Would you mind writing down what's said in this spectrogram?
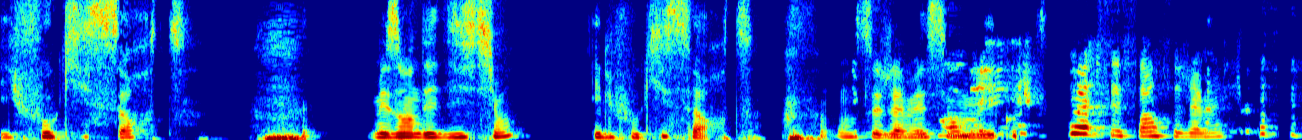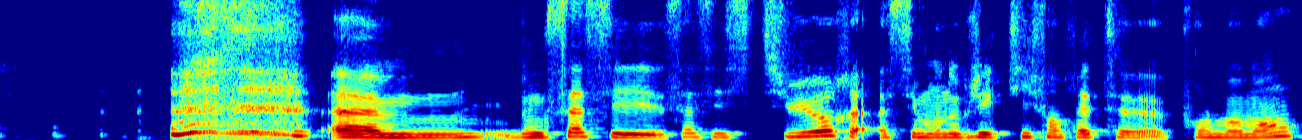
Il faut qu'il sorte. Maison d'édition, il faut qu'il sorte. on ne sait jamais si on m'écoute. Ouais, c'est ça, on ne sait jamais. donc ça, c'est ça, c'est sûr. C'est mon objectif en fait pour le moment.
